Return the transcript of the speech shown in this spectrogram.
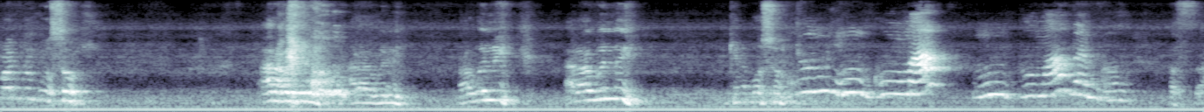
পার উপরে বসো পার এখানে বসো আচ্ছা।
